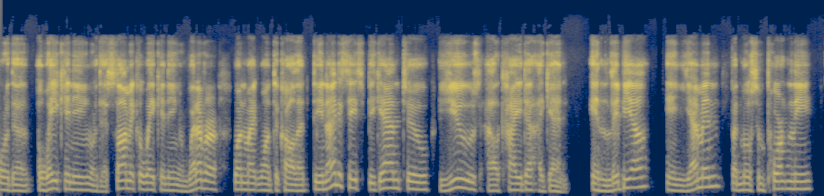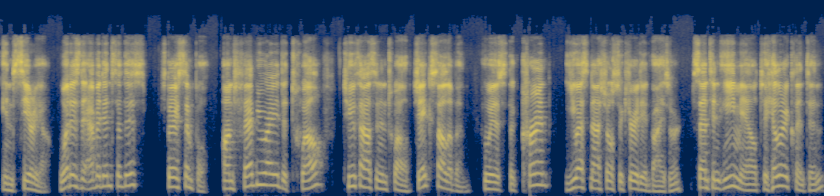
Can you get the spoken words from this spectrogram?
or the awakening or the Islamic awakening or whatever one might want to call it, the United States began to use Al Qaeda again in Libya, in Yemen, but most importantly, in Syria. What is the evidence of this? It's very simple. On February the 12th, 2012, Jake Sullivan, who is the current US National Security Advisor, sent an email to Hillary Clinton,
